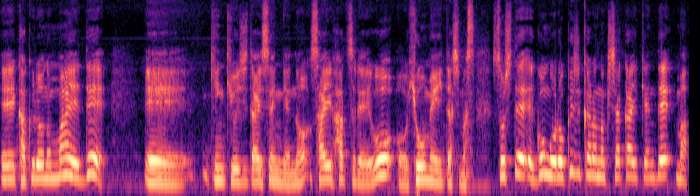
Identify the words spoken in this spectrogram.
えー、閣僚の前で、えー、緊急事態宣言の再発令を表明いたします。そして午後6時からの記者会見で、ま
